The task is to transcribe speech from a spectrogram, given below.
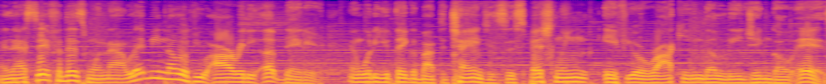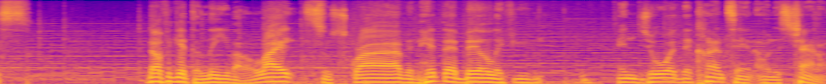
And that's it for this one. Now let me know if you already updated and what do you think about the changes, especially if you're rocking the Legion Go S. Don't forget to leave a like, subscribe, and hit that bell if you enjoyed the content on this channel.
